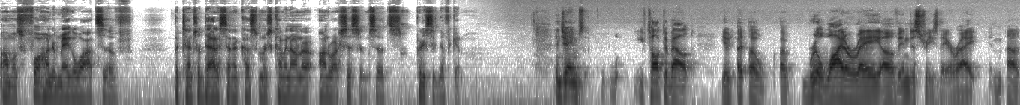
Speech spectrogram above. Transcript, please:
almost 400 megawatts of potential data center customers coming on our, onto our system. So it's pretty significant. And James, you've talked about you know, a, a, a, real wide array of industries there, right? Uh,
